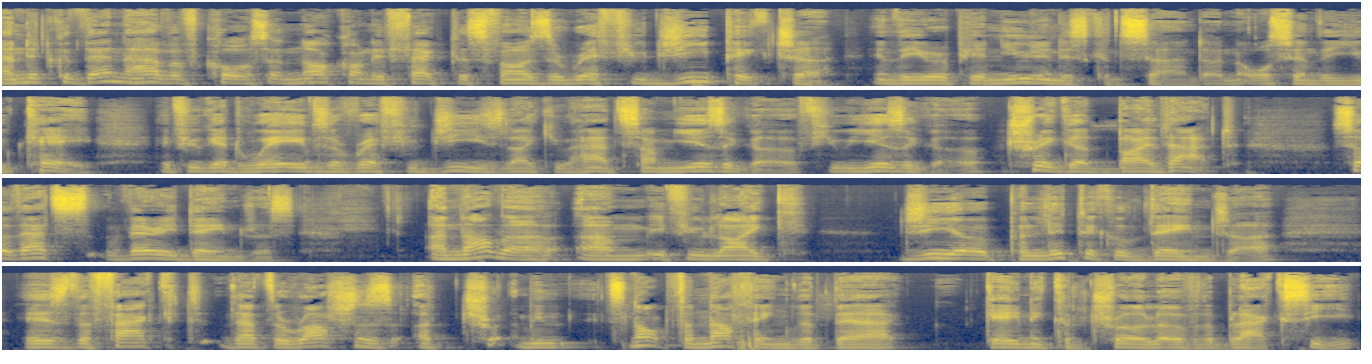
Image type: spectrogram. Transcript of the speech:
And it could then have, of course, a knock-on effect as far as the refugee picture in the European Union is concerned, and also in the UK. If you get waves of refugees like you had some years ago, a few years ago, triggered by that. So that's very dangerous. Another, um, if you like, geopolitical danger is the fact that the Russians are, tr- I mean, it's not for nothing that they're gaining control over the Black Sea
